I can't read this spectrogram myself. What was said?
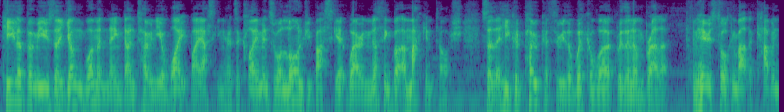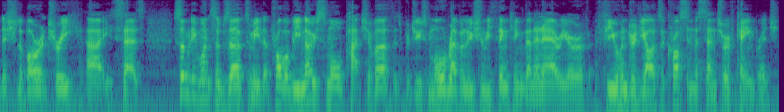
Keiller bemused a young woman named Antonia White by asking her to climb into a laundry basket wearing nothing but a mackintosh so that he could poke her through the wickerwork with an umbrella. And here he's talking about the Cavendish Laboratory. Uh, he says, Somebody once observed to me that probably no small patch of earth has produced more revolutionary thinking than an area of a few hundred yards across in the centre of Cambridge.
